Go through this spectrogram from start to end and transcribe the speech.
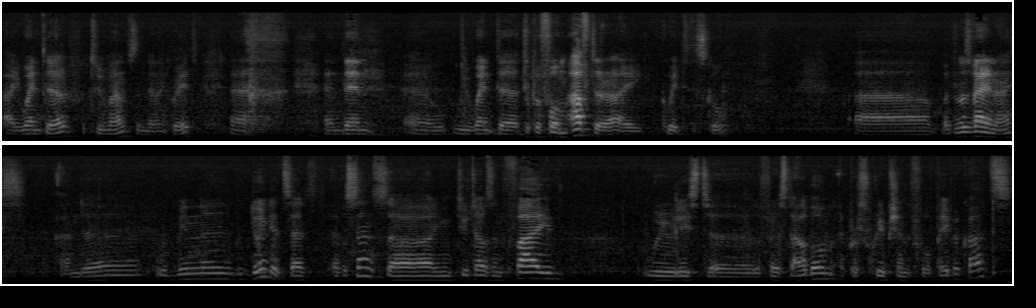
I went there for two months and then I quit. Uh, and then uh, we went uh, to perform after I quit the school. Uh, but it was very nice. And uh, we've been uh, doing it since- ever since. Uh, in 2005, we released uh, the first album, A Prescription for Paper Cuts,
